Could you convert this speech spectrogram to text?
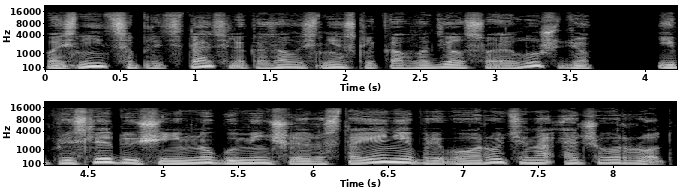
Возница председателя, казалось, несколько овладел своей лошадью, и преследующие немного уменьшили расстояние при повороте на Эджвор-Род.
